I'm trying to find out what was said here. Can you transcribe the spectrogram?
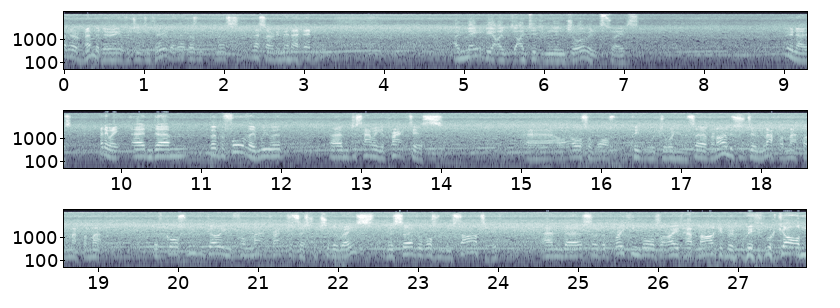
I don't remember doing it for GT3, but that doesn't necessarily mean I didn't. And maybe I, I did an endurance race. Who knows? Anyway, and um, but before then we were um, just having a practice. Uh, also, whilst people were joining the server, and I was just doing lap and lap and lap and lap. Of course, we were going from that practice session to the race. The server wasn't restarted, and uh, so the braking balls I'd had an argument with were gone,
